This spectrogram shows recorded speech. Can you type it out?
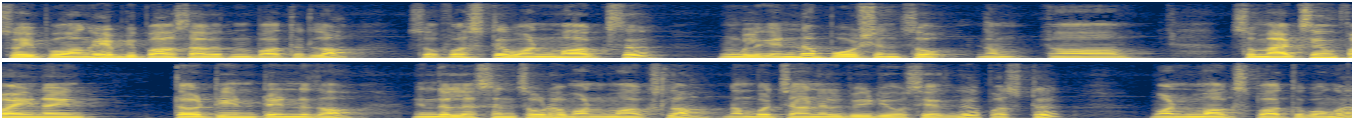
ஸோ இப்போ வாங்க எப்படி பாஸ் ஆகுதுன்னு பார்த்துடலாம். ஸோ ஃபஸ்ட்டு ஒன் மார்க்ஸு உங்களுக்கு என்ன போர்ஷன்ஸோ நம் so maximum five nine thirteen டென்னு தான் இந்த லெசன்ஸோட ஒன் மார்க்ஸ்லாம் நம்ம சேனல் வீடியோஸ் இருக்குது ஃபஸ்ட்டு ஒன் மார்க்ஸ் பார்த்துக்கோங்க.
